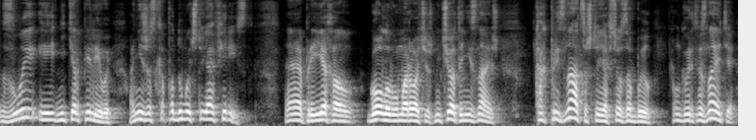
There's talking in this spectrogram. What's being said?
злы и нетерпеливы. Они же подумают, что я аферист. Э, приехал, голову морочишь, ничего ты не знаешь. Как признаться, что я все забыл? Он говорит, вы знаете,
